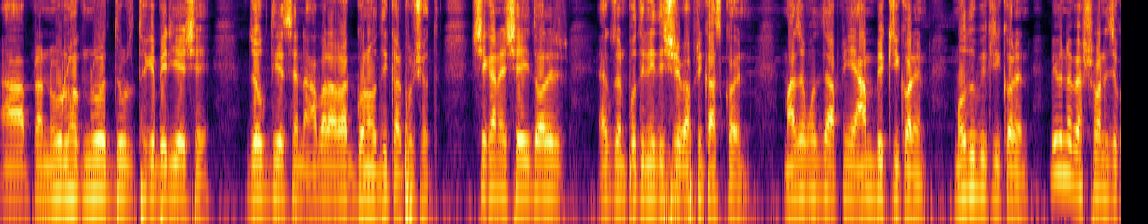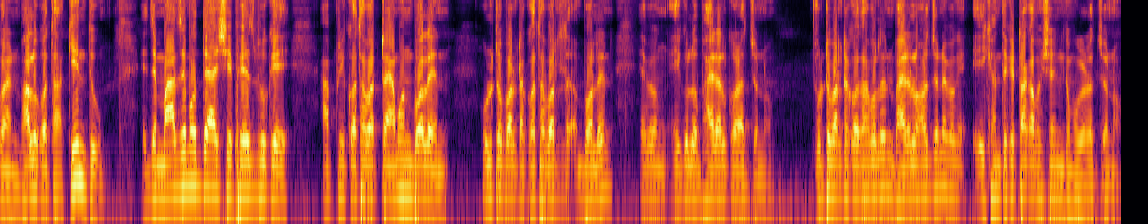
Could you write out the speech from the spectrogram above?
আপনার নুরুল হক নুরুদ্দুল থেকে বেরিয়ে এসে যোগ দিয়েছেন আবার আর এক গণ অধিকার পরিষদ। সেখানে সেই দলের একজন প্রতিনিধি হিসেবে আপনি কাজ করেন। মাঝে মধ্যে আপনি আম বিক্রি করেন, মধু বিক্রি করেন, বিভিন্ন ব্যবসা বাণিজ্য করেন, ভালো কথা। কিন্তু এই যে মাঝে মধ্যে আসে ফেসবুকে আপনি কথাবার্তা এমন বলেন, উল্টোপাল্টা কথাবার্তা বলেন এবং এগুলো ভাইরাল করার জন্য। উল্টোপাল্টা কথা বলেন, ভাইরাল হওয়ার জন্য এবং এইখান থেকে টাকা পয়সা ইনকাম করার জন্য।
